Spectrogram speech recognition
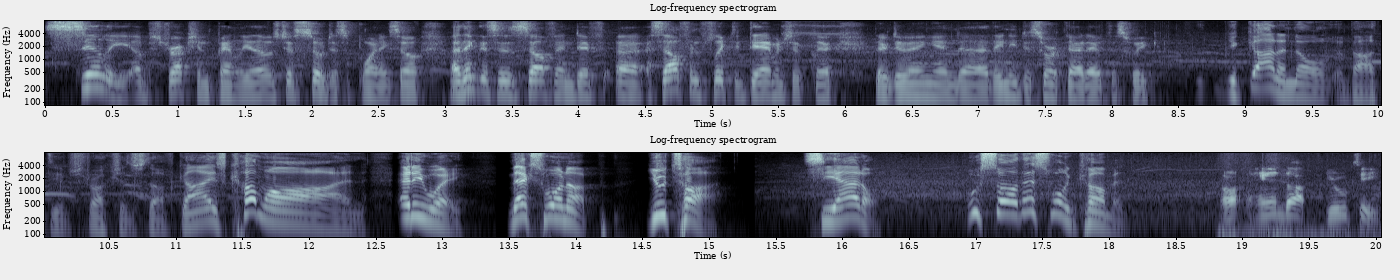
silly obstruction penalty. That was just so disappointing. So I think this is self uh, self inflicted damage that they're they're doing, and uh, they need to sort that out this week. You got to know about the obstruction stuff, guys. Come on. Anyway, next one up Utah, Seattle. Who saw this one coming? Oh, hand up, guilty,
